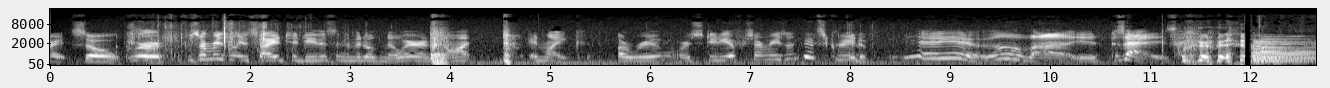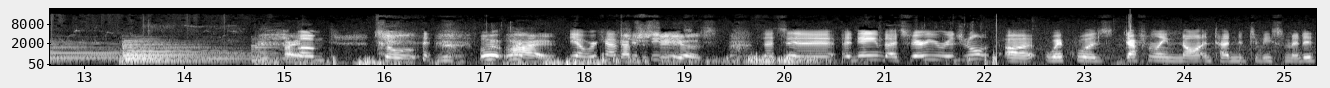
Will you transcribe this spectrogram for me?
right, so We're for some reason we decided to do this in the middle of nowhere and not in like a room or a studio for some reason. it's creative. Yeah, yeah. Ooh, uh, pizzazz. All right, um, so we're, we're, hi, yeah, we're Capture, Capture Studios. Studios. That's a, a name that's very original. Uh, Wick was definitely not intended to be submitted,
